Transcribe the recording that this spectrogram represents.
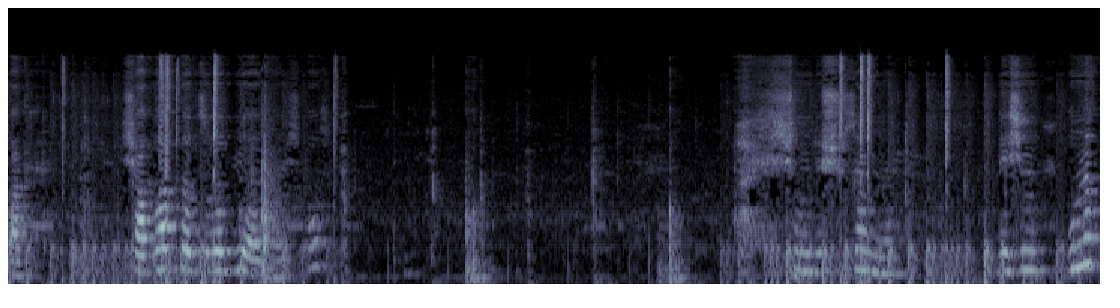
Bak. Şaplak da atılabiliyor arkadaşlar. Şunu düşürsem mi? Ve şimdi bunda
